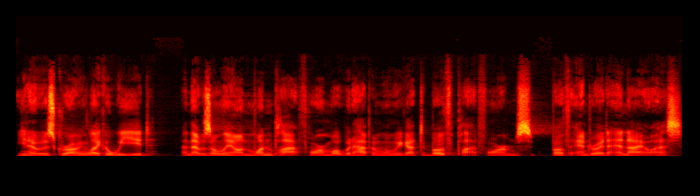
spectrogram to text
You know, it was growing like a weed, and that was only on one platform. What would happen when we got to both platforms, both Android and iOS?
